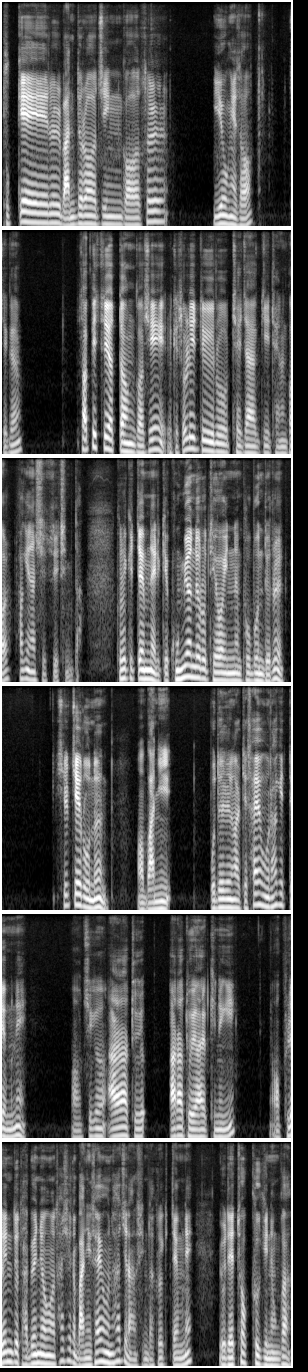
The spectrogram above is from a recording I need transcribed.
두께를 만들어진 것을 이용해서 지금 서피스였던 것이 이렇게 솔리드로 제작이 되는 걸 확인하실 수 있습니다. 그렇기 때문에 이렇게 곡면으로 되어 있는 부분들을 실제로는 어, 많이 모델링 할 때 사용을 하기 때문에 어, 지금 알아두, 알아둬야 할 기능이 어, 블렌드 다변형은 사실은 많이 사용은 하진 않습니다. 그렇기 때문에 이 네트워크 기능과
